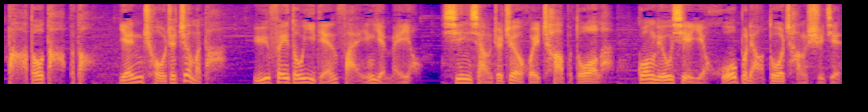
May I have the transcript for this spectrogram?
打都打不到。眼瞅着这么打，于飞都一点反应也没有。心想着这回差不多了，光流血也活不了多长时间。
